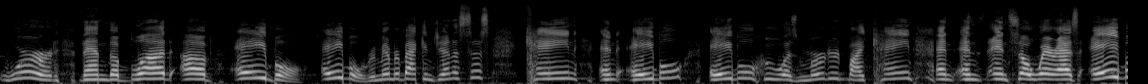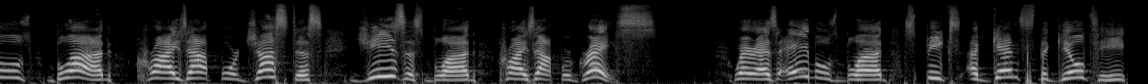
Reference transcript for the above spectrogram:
word than the blood of Abel. Abel. Remember back in Genesis? Cain and Abel. Abel who was murdered by Cain. And, and, and so, whereas Abel's blood cries out for justice, Jesus' blood cries out for grace. Whereas Abel's blood speaks against the guilty,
